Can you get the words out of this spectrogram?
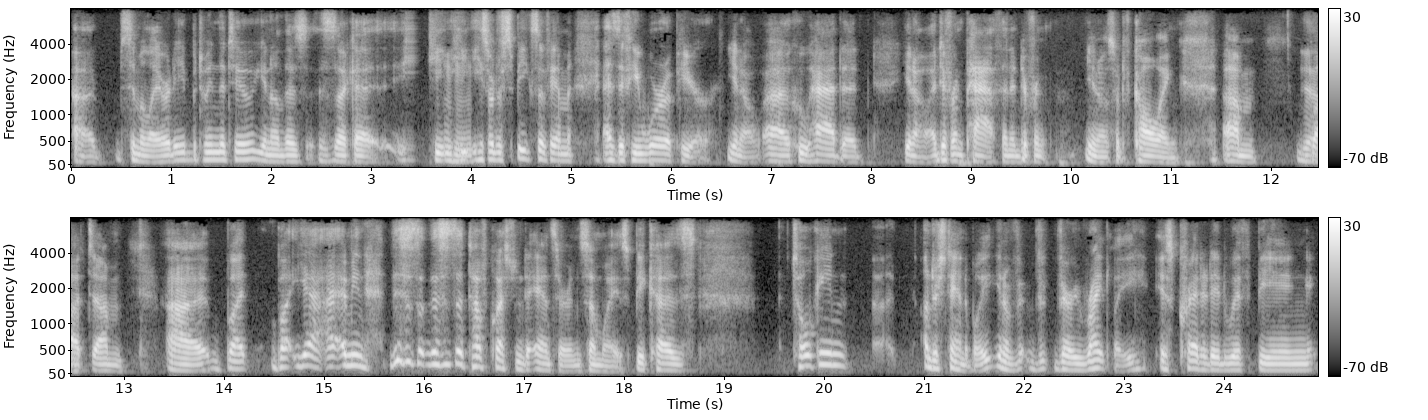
uh, similarity between the two. You know, there's, there's like a he, he Mhm. he sort of speaks of him as if he were a peer. You know, uh, who had a you know a different path and a different you know sort of calling. Um, Yeah. But um, uh, but but yeah, I, I mean, this is this is a tough question to answer in some ways because Tolkien, understandably, you know, v- very rightly, is credited with being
